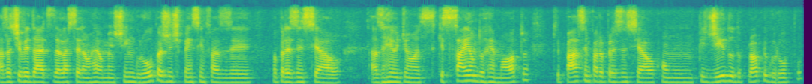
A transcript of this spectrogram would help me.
As atividades elas serão realmente em grupo, a gente pensa em fazer no presencial as reuniões que saiam do remoto, que passem para o presencial como um pedido do próprio grupo.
